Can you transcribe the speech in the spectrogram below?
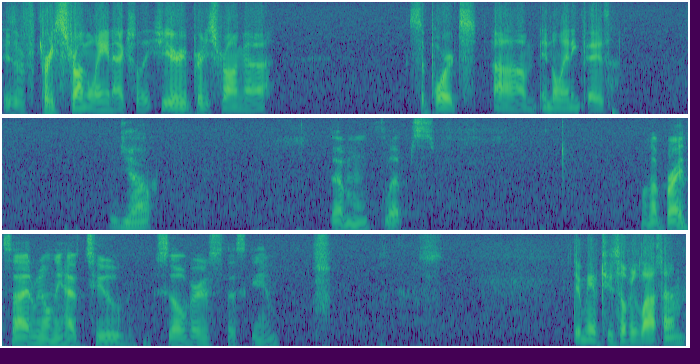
is- a pretty strong lane actually. She pretty strong uh, support um, in the laning phase. Yeah. Them flips. On the bright side, we only have two silvers this game. Didn't we have two silvers last time?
